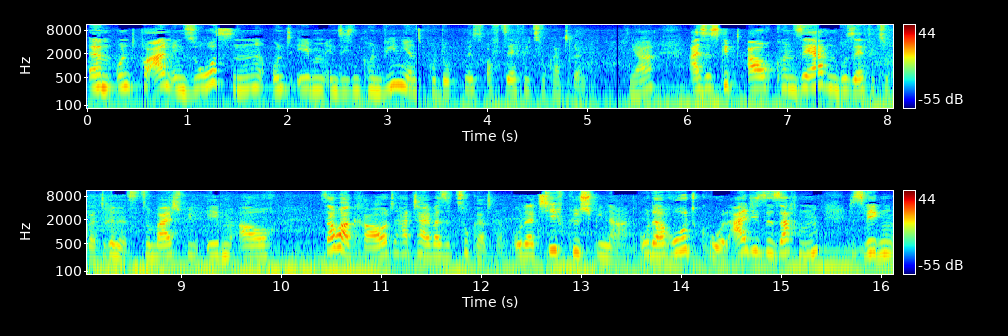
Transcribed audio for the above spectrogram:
Ähm, und vor allem in Soßen und eben in diesen Convenience-Produkten ist oft sehr viel Zucker drin. Ja, also es gibt auch Konserven, wo sehr viel Zucker drin ist. Zum Beispiel eben auch Sauerkraut hat teilweise Zucker drin oder Tiefkühlspinat oder Rotkohl, all diese Sachen. Deswegen,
